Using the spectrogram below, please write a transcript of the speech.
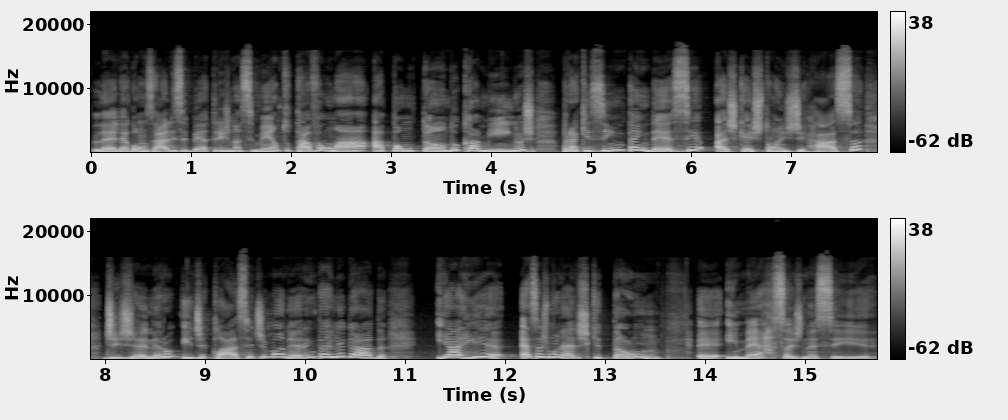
Lélia Gonzalez e Beatriz Nascimento estavam lá apontando caminhos para que se entendesse as questões de raça, de gênero e de classe de maneira interligada. E aí, essas mulheres que estão é, imersas nesse,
